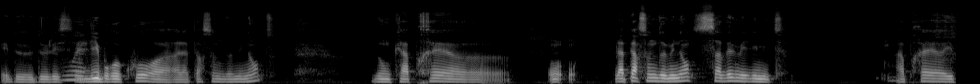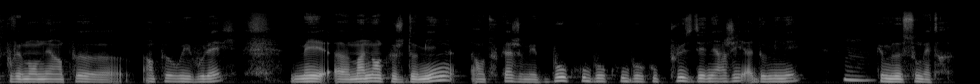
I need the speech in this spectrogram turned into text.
et de, laisser libre cours à la personne dominante. Donc après, euh, la personne dominante savait mes limites. Après, euh, il pouvait m'emmener un peu, un peu où il voulait. Mais maintenant que je domine, en tout cas, je mets beaucoup, beaucoup, beaucoup plus d'énergie à dominer hmm. que me soumettre.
